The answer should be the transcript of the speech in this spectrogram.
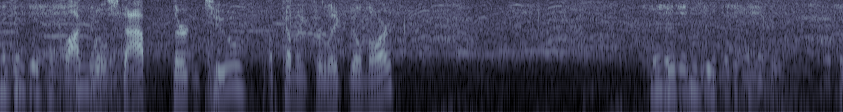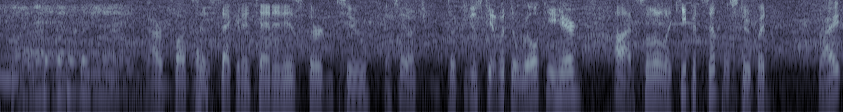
Yep. Clock will stop. Third and two, upcoming for Lakeville North. Our bug says second and 10. It is third and two. I say, don't you, don't you just get with the Wilkie here? Oh, absolutely. Keep it simple, stupid. Right?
